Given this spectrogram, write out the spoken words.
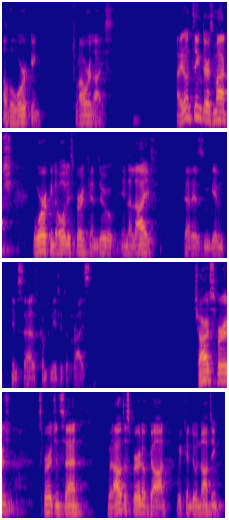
of a working through our lives. I don't think there's much working the Holy Spirit can do in a life that isn't given himself completely to Christ. Charles Spurgeon said, Without the Spirit of God, we can do nothing.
